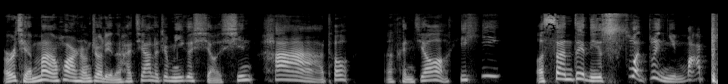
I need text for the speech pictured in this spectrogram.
而且漫画上这里呢还加了这么一个小心哈头，嗯，很骄傲，嘿嘿，我算对你，算对你妈！啪，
